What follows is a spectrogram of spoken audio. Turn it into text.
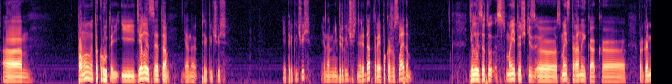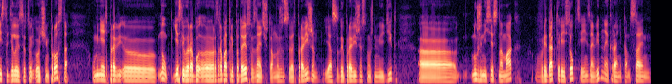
По-моему, это круто. И делается это... Я переключусь. Я переключусь? Я, наверное, не переключусь на редактор, я покажу слайдом. Делается это с моей точки, э, с моей стороны, как э, программиста, делается это очень просто у меня есть, э, ну, если вы э, разрабатывали под iOS, вы знаете, что там нужно создать provision. Я создаю provision с нужным UDIT. А, нужен, естественно, Mac. В редакторе есть опция, я не знаю, видно на экране, там Sign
